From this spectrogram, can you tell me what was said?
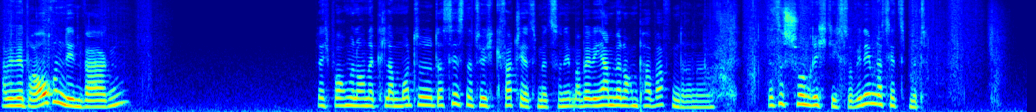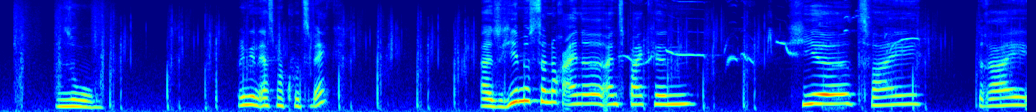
Aber wir brauchen den Wagen. Vielleicht brauchen wir noch eine Klamotte. Das hier ist natürlich Quatsch jetzt mitzunehmen, aber hier haben wir noch ein paar Waffen drin. Das ist schon richtig so. Wir nehmen das jetzt mit. So. Bring den erstmal kurz weg. Also hier müsste noch eine, ein Spike hin. Hier zwei, drei,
